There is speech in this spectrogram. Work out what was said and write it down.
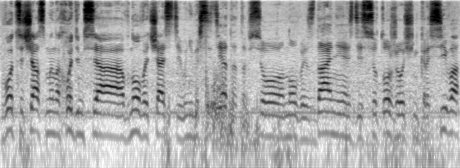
Вот сейчас мы находимся в новой части университета. Это все новые здания. Здесь все тоже очень красиво.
